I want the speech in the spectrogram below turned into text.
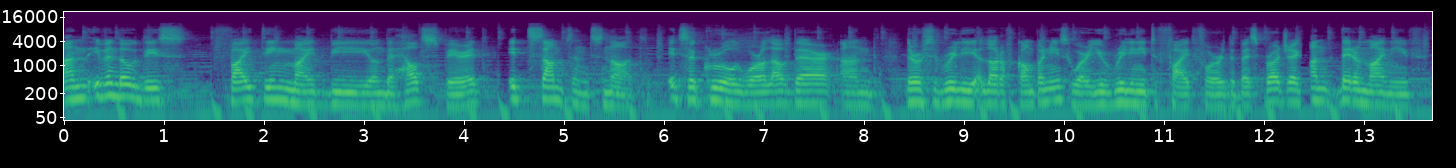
And even though this fighting might be on the health spirit, it's sometimes not. It's a cruel world out there and there's really a lot of companies where you really need to fight for the best project and they don't mind if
